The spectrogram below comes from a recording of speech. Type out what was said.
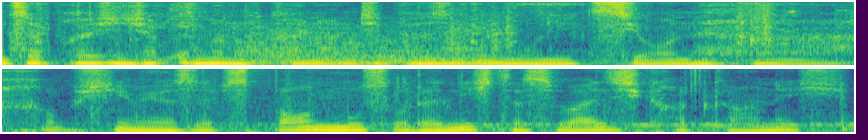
Panzerbrechen. Ich habe immer noch keine Antipersonenmunition. Ach, ob ich die mir selbst bauen muss oder nicht, das weiß ich gerade gar nicht.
